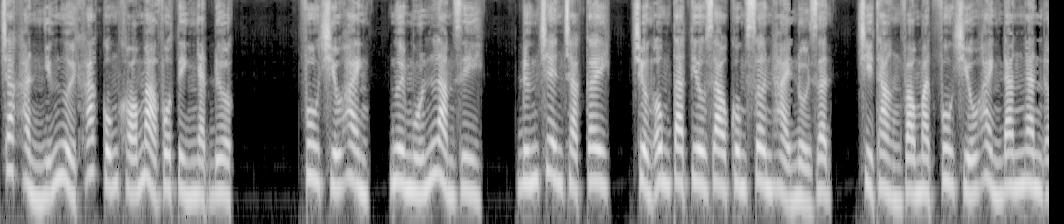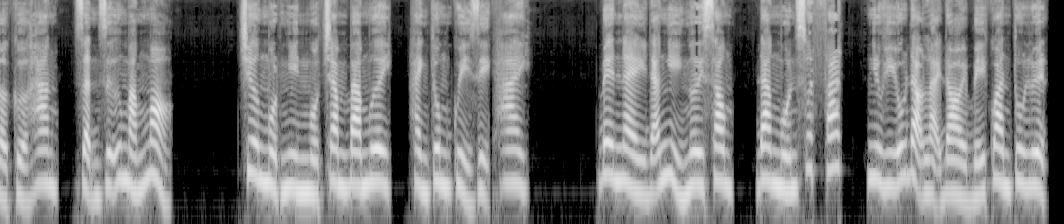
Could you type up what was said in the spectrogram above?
chắc hẳn những người khác cũng khó mà vô tình nhặt được. Vu Chiếu Hành, người muốn làm gì? Đứng trên trạc cây, trưởng ông ta tiêu giao cung Sơn Hải nổi giận, chỉ thẳng vào mặt Vu Chiếu Hành đang ngăn ở cửa hang, giận dữ mắng mỏ. chương 1130, Hành tung quỷ dị 2. Bên này đã nghỉ ngơi xong, đang muốn xuất phát, như Hữu đạo lại đòi bế quan tu luyện,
